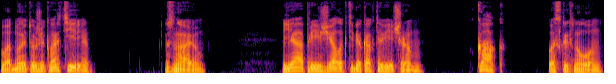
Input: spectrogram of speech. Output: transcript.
в одной и той же квартире». «Знаю. Я приезжала к тебе как-то вечером». «Как?» — воскликнул он.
